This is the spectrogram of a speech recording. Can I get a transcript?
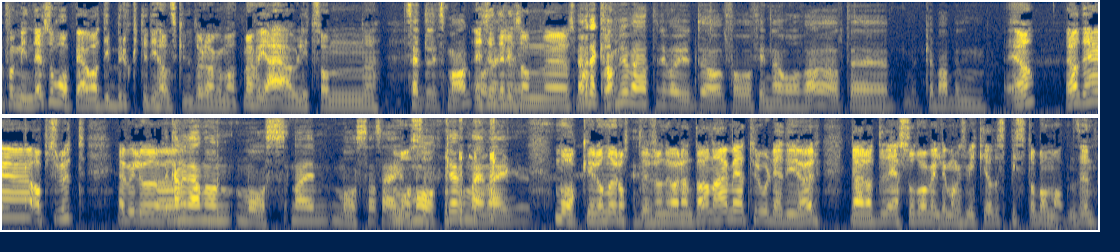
for min del så håper jeg jo at de brukte de hanskene til å lage mat med. For jeg er jo litt sånn Sette litt smak på setter litt sånn uh, Ja, men Det kan jo være at de var ute for å finne råvarer til kebaben. Ja, ja, det er absolutt. Jeg vil jo Det kan jo være noen mås... Nei, måser, sier jeg. Måser. Måker, mener jeg. Måker og noen rotter som de har henta. Nei, men jeg tror det de gjør, det er at jeg så det var veldig mange som ikke hadde spist opp all maten sin.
